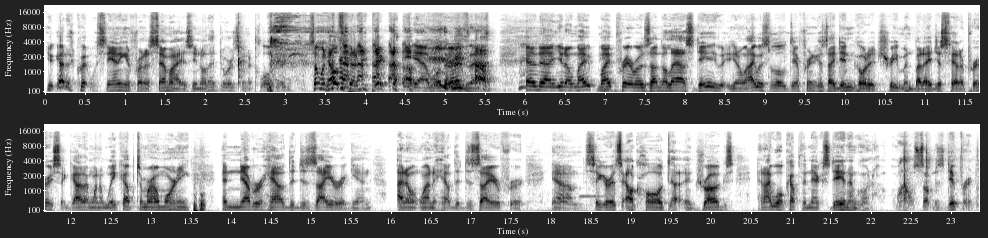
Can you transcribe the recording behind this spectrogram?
"You got to quit standing in front of semis. You know that door's going to close. Someone else is going to be picked up." Yeah, well, there is that. and uh, you know, my my prayer was on the last day. You know, I was a little different because I didn't go to treatment, but I just had a prayer. I said, God, I want to wake up tomorrow morning and never have the desire again. I don't want to have the desire for um, cigarettes, alcohol, uh, and drugs. And I woke up the next day and I'm going, wow, something's different.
